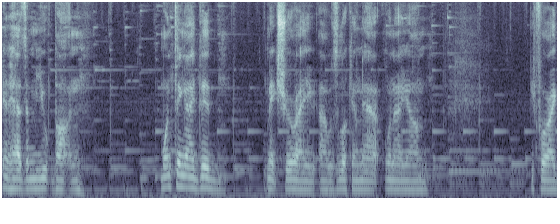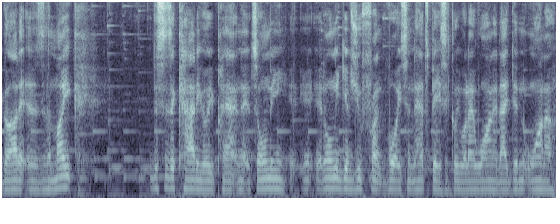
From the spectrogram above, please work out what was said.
it has a mute button. One thing I did make sure I, I was looking at when I, um, before I got it is the mic. This is a cardioid pattern. It's only, it, only gives you front voice and that's basically what I wanted. I didn't want to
